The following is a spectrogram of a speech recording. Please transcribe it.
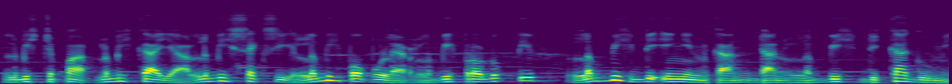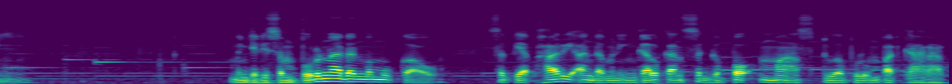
lebih cepat, lebih kaya, lebih seksi, lebih populer, lebih produktif, lebih diinginkan, dan lebih dikagumi. Menjadi sempurna dan memukau, setiap hari Anda meninggalkan segepok emas 24 karat,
